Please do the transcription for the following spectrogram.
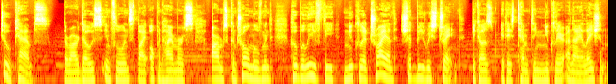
two camps. There are those influenced by Oppenheimer's arms control movement who believe the nuclear triad should be restrained because it is tempting nuclear annihilation.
